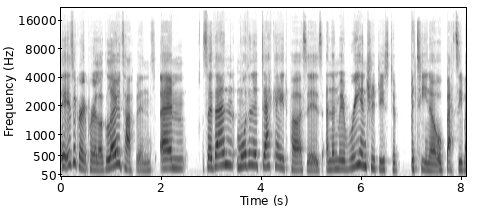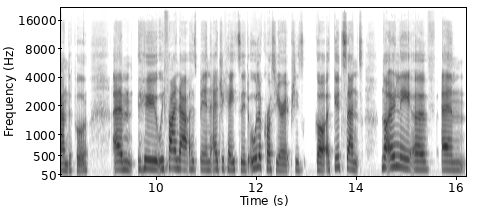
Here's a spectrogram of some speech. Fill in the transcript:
it is a great prologue. Loads happens. Um, so then more than a decade passes, and then we're reintroduced to Bettina or Betsy Vanderpoel, um, who we find out has been educated all across Europe. She's got a good sense not only of um,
